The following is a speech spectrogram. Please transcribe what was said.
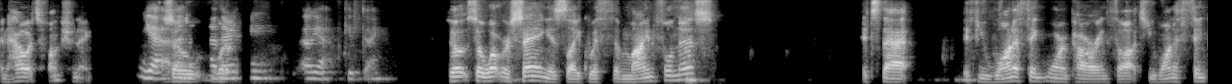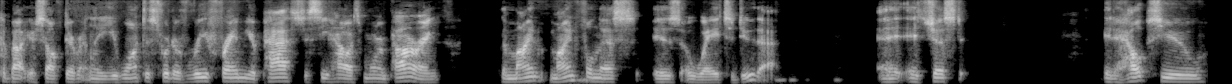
and how it's functioning. Yeah so what, thing, oh yeah keep going so, so what we're saying is like with the mindfulness, it's that if you want to think more empowering thoughts, you want to think about yourself differently, you want to sort of reframe your past to see how it's more empowering, the mind mindfulness is a way to do that. And it, it's just it helps you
